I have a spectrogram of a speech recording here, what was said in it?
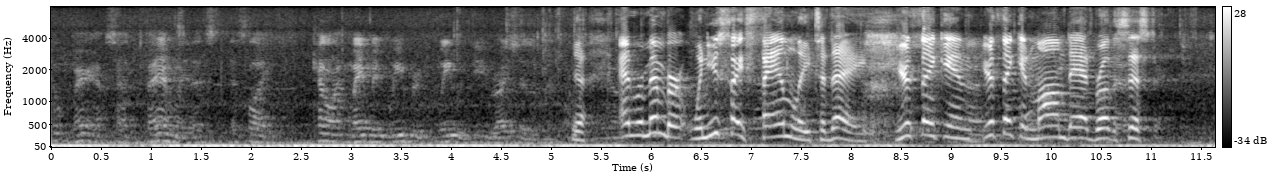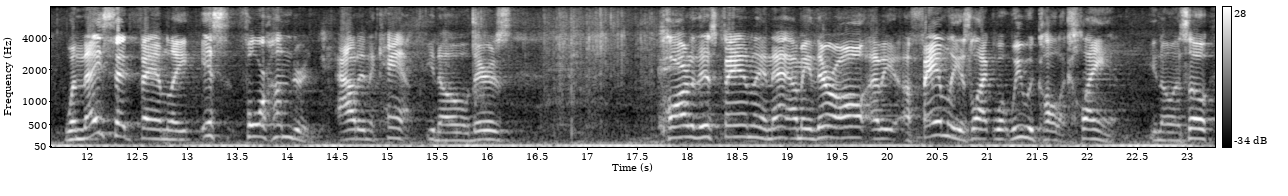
don't marry outside the family. That's, that's like, kinda like maybe we, re- we would view racism. Yeah, you know? and remember when you say family today, you're thinking you're thinking mom, dad, brother, sister. When they said family, it's 400 out in the camp. You know, there's part of this family and that. I mean, they're all. I mean, a family is like what we would call a clan. You know, and so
